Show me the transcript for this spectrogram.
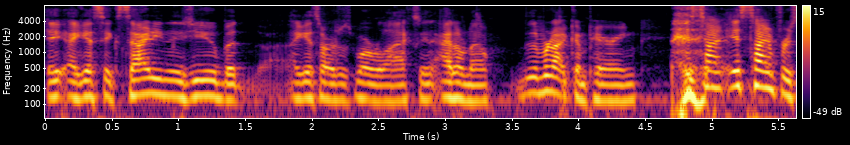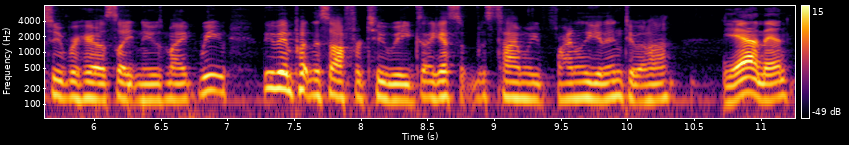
I I guess exciting as you, but I guess ours was more relaxing. I don't know. We're not comparing. It's time. it's time for superhero slate news, Mike. We we've been putting this off for two weeks. I guess it's time we finally get into it, huh? yeah, man.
